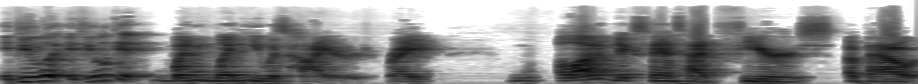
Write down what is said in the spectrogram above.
if you look if you look at when when he was hired, right? A lot of Knicks fans had fears about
